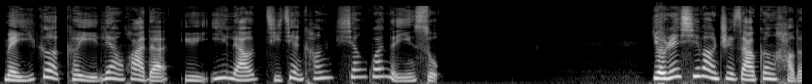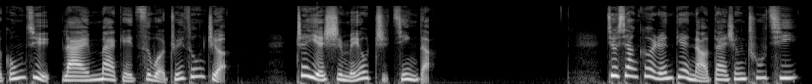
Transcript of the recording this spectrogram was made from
每一个可以量化的与医疗及健康相关的因素。有人希望制造更好的工具来卖给自我追踪者，这也是没有止境的。就像个人电脑诞生初期，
